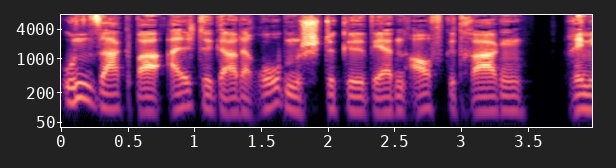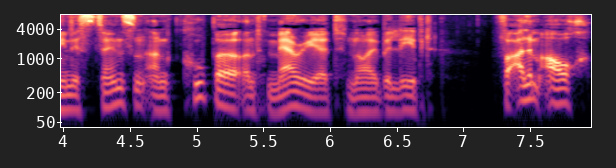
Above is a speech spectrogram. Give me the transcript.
Unsagbar alte Garderobenstücke werden aufgetragen, Reminiszenzen an Cooper und Marriott neu belebt, vor allem auch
